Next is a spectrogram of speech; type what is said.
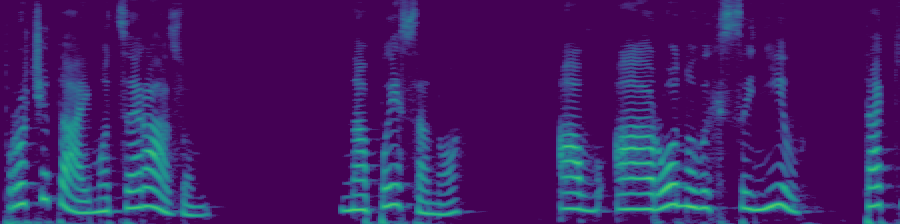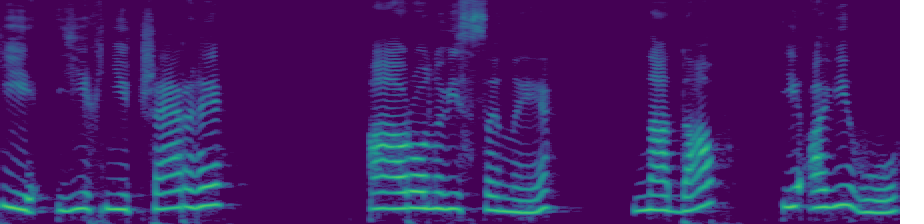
Прочитаймо це разом. Написано, а в Ааронових синів такі їхні черги, Ааронові сини, Надав і Авігу,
